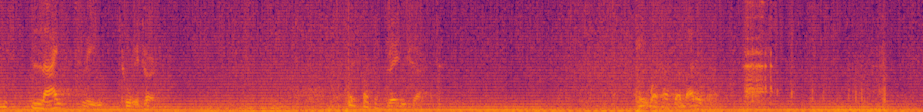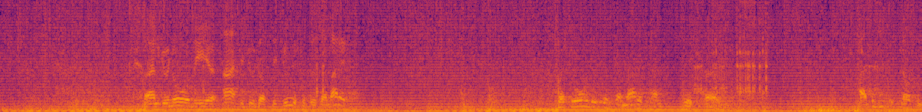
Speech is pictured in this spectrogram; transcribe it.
least likely to return. This was a strange stranger. He was a Samaritan. And you know the uh, attitude of the Jews to the Samaritans. But only the Samaritans returned. I think it's not the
